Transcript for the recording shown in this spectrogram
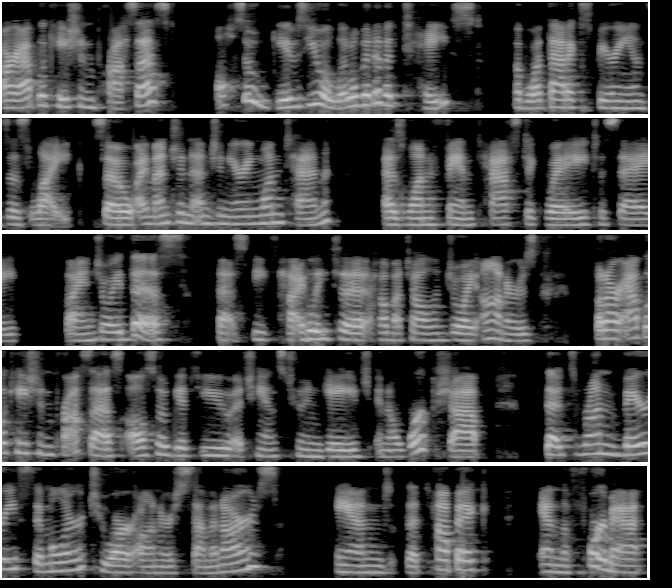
Our application process also gives you a little bit of a taste of what that experience is like. So I mentioned Engineering 110 as one fantastic way to say, if I enjoyed this, that speaks highly to how much I'll enjoy honors. But our application process also gives you a chance to engage in a workshop that's run very similar to our honors seminars. And the topic and the format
